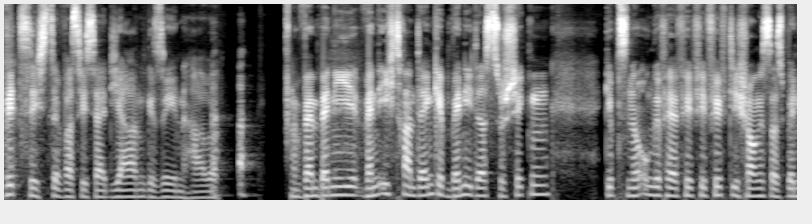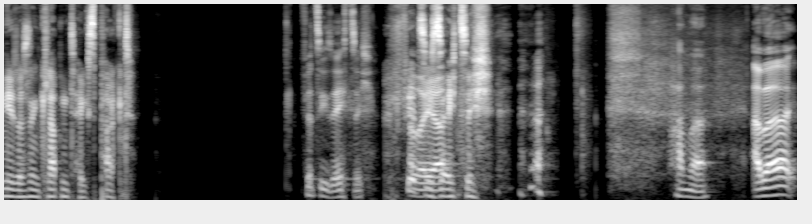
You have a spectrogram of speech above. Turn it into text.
witzigste, was ich seit Jahren gesehen habe. Wenn Benny, wenn ich dran denke, Benny das zu schicken, gibt es eine ungefähr 50-50 Chance, dass Benny das in Klappentext packt. 40, 60. 40, ja. 60. Hammer. Aber,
